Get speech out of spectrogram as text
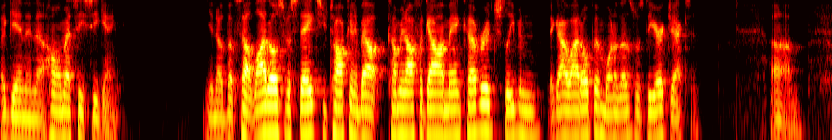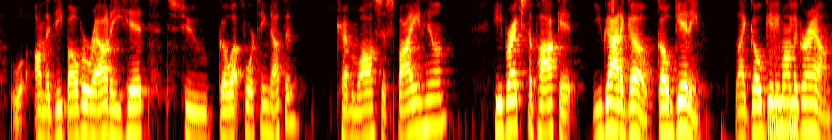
again in a home SEC game. You know, that's a lot of those mistakes you're talking about coming off a guy on man coverage, leaving a guy wide open. One of those was D'Eryk Jackson. Um, on the deep over route, he hit to go up 14 nothing. Trevin Wallace is spying him. He breaks the pocket. You got to go. Go get him. Like, go get mm-hmm. him on the mm-hmm. ground.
